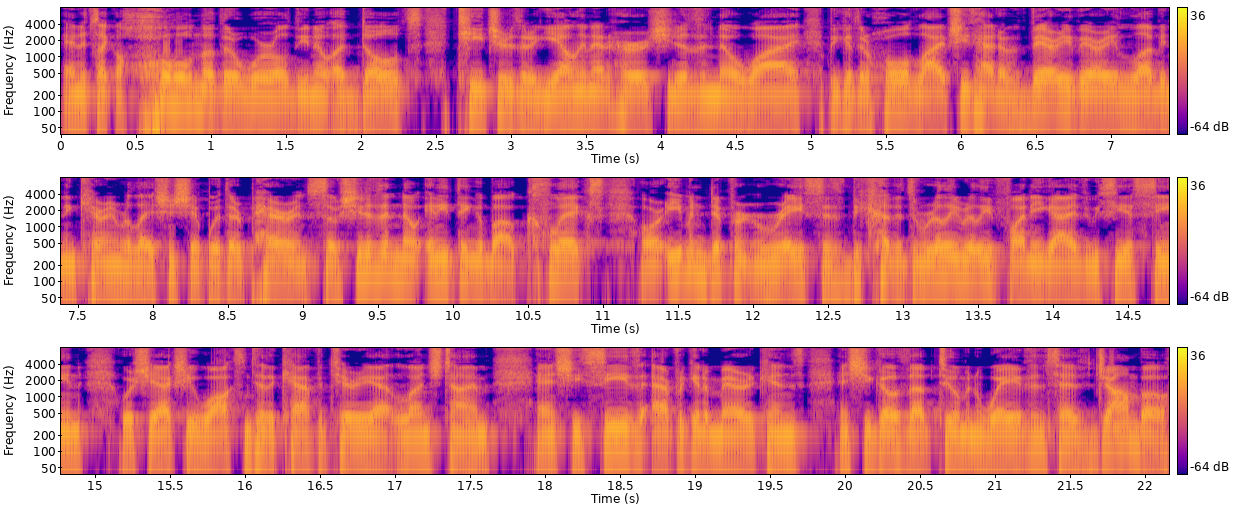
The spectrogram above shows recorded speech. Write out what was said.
and it's like a whole nother world, you know, adults, teachers, are yelling at her. She doesn't know why because her whole life she's had a very, very loving and caring relationship with her parents. So she doesn't know anything about cliques or even different races because it's really, really funny, guys. We see a scene where she actually walks into the cafeteria at lunchtime and she sees African Americans and she goes up to them and waves and says, Jambo.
